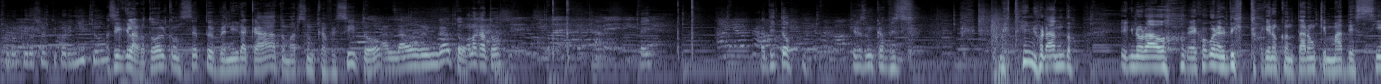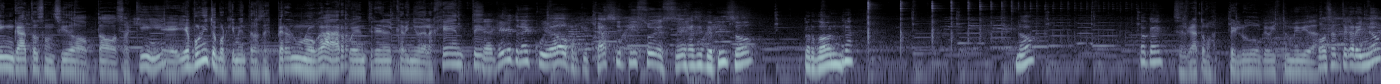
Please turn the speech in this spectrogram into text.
solo quiero ser tu cariñito. Así que claro, todo el concepto es venir acá a tomarse un cafecito al lado de un gato. Hola, gato. Hey. Gatito, ¿quieres un cafecito? Me está ignorando. Ignorado. Me dejó con el visto. Aquí nos contaron que más de 100 gatos han sido adoptados aquí. Eh, y es bonito porque mientras esperan un hogar, pueden tener el cariño de la gente. Aquí hay que tener cuidado porque casi piso ese. Casi te piso. Perdón. ¿No? Ok. Es el gato más peludo que he visto en mi vida. ¿Puedo hacerte cariño?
